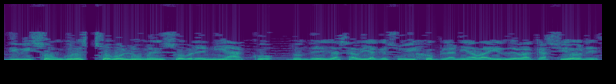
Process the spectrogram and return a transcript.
divisó un grueso volumen sobre Niaco, donde ella sabía que su hijo planeaba ir de vacaciones,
